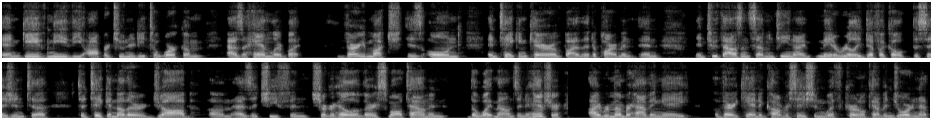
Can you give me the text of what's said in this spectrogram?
and gave me the opportunity to work him as a handler but very much is owned and taken care of by the department. And in 2017 i made a really difficult decision to to take another job um, as a chief in sugar hill a very small town in the white mountains in new hampshire. I remember having a a very candid conversation with Colonel Kevin Jordan at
